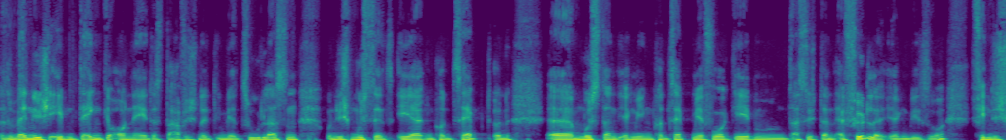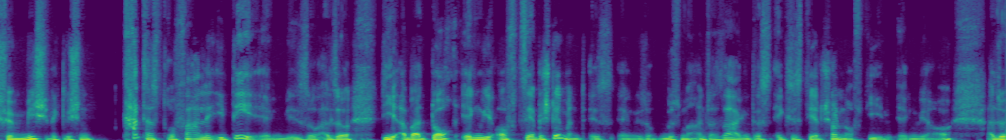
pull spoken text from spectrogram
Also wenn ich eben denke, oh nee, das darf ich nicht in mir zulassen und ich muss jetzt eher ein Konzept und äh, muss dann irgendwie ein Konzept mir vorgeben, das ich dann erfülle irgendwie so, finde ich für mich wirklich ein katastrophale Idee irgendwie so, also die aber doch irgendwie oft sehr bestimmend ist irgendwie so, müssen wir einfach sagen. Das existiert schon noch viel irgendwie auch. Also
